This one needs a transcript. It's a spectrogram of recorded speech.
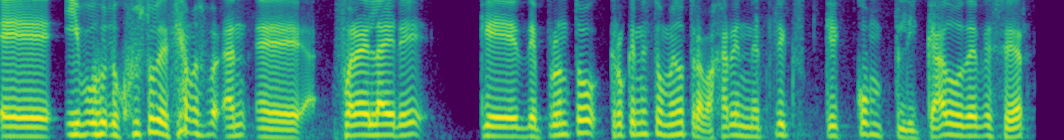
eh, y justo decíamos fuera, eh, fuera del aire que de pronto creo que en este momento trabajar en Netflix, qué complicado debe ser.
